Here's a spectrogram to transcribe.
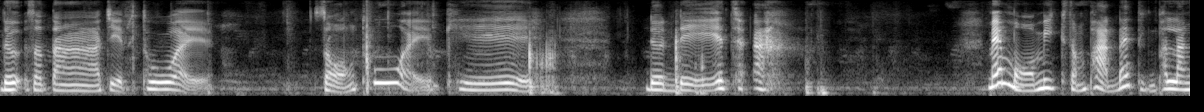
เดอะสตาร์เจ็ดถ้วย สองถ้วย โอเค The Date อะ แม่หมอมีสัมผัสได้ถึงพลัง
